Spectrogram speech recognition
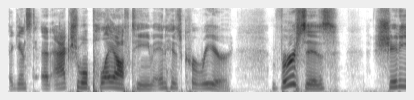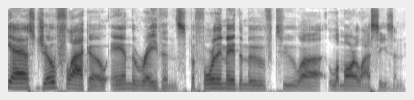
against an actual playoff team in his career versus shitty ass Joe Flacco and the Ravens before they made the move to uh, Lamar last season.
